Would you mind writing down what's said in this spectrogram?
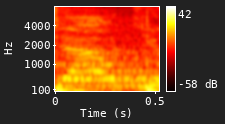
shout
